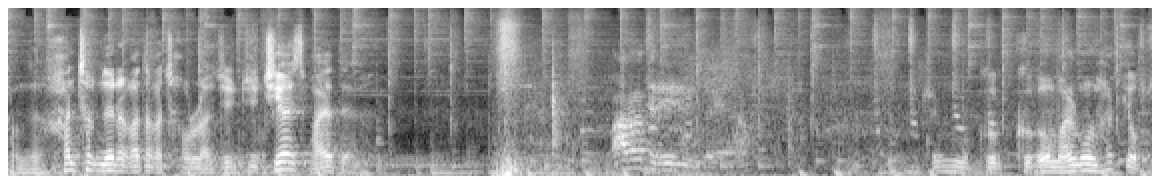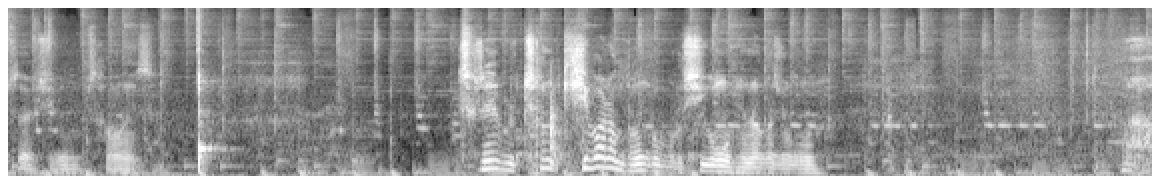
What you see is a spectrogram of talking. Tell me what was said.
근데 한참 내려가다가 차. 지, 지, 지하에서 봐야 돼. 빨아들이는 거예요. 지금 뭐 그, 그거 말고는 할 게 없어요, 지금 상황에서. 트랩을 참 기발한 방법으로 시공을 해놔가지고. 와,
